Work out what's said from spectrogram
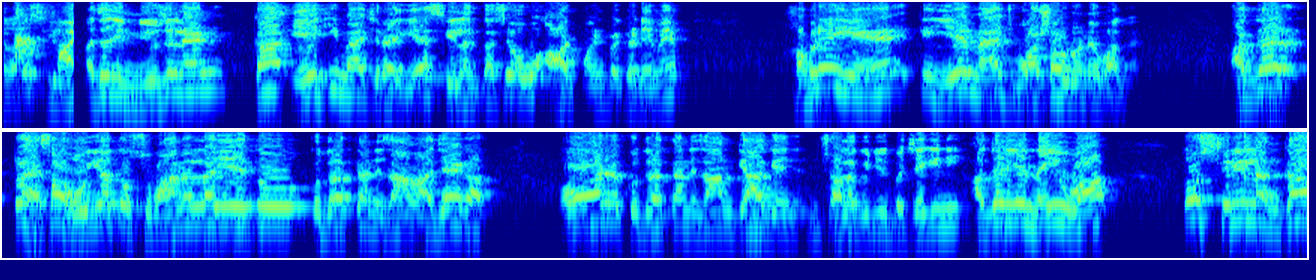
तो अच्छा जी न्यूजीलैंड का एक ही मैच रह गया श्रीलंका से और वो आठ पॉइंट पे खड़े में खबरें ये हैं कि ये मैच वॉश आउट होने वाला है। अगर तो ऐसा हो गया तो सुबह अल्लाह ये तो कुदरत का निज़ाम आ जाएगा। और कुदरत का निज़ाम के आगे इंशाल्लाह कोई चीज़ बचेगी नहीं। अगर ये नहीं हुआ तो श्रीलंका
